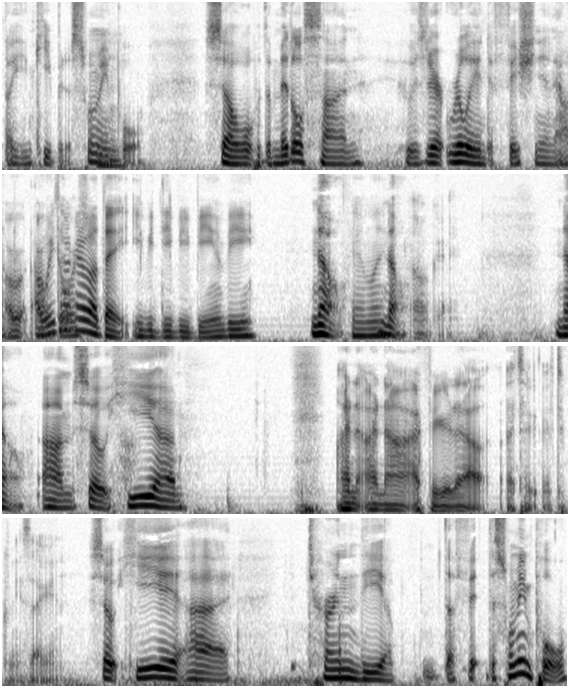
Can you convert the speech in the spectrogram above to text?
like and keep it a swimming Mhm. pool. So the middle son, who is really into fishing and out, are, are we talking about the E EBDB B and B no, family? no, Okay. no. Um, so he. Um, I know. I know. I figured it out. That took. It took me a second. So he uh, turned the uh, the fi- the swimming pool,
